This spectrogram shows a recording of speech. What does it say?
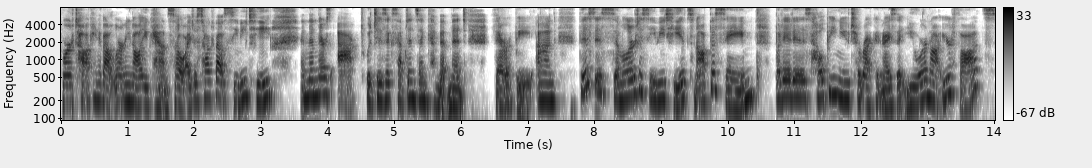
we're talking about learning all you can. So I just talked about CBT. And then there's ACT, which is acceptance and commitment therapy. And this is similar to CBT. It's not the same, but it is helping you to recognize that you are not your thoughts.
